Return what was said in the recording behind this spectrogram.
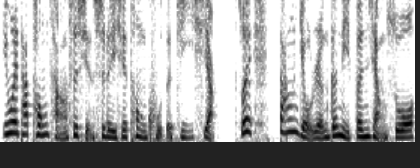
因为它通常是显示了一些痛苦的迹象。所以，当有人跟你分享说：“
